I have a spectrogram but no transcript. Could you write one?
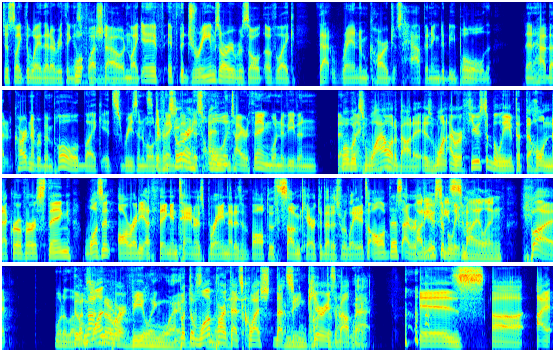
Just like the way that everything is Well- fleshed out, and like if if the dreams are a result of like that random card just happening to be pulled, then had that card never been pulled, like it's reasonable It's to think story. that this whole entire thing wouldn't have even. been Well, a what's thing. wild about it is one, I refuse to believe that the whole Necroverse thing wasn't already a thing in Tanner's brain that is involved with some character that is related to all of this. I refuse Audience, to he's believe smiling. that. But what a the loved But not one in a part, revealing way. but the one part that's question that's I'm being curious about about, that is uh, I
